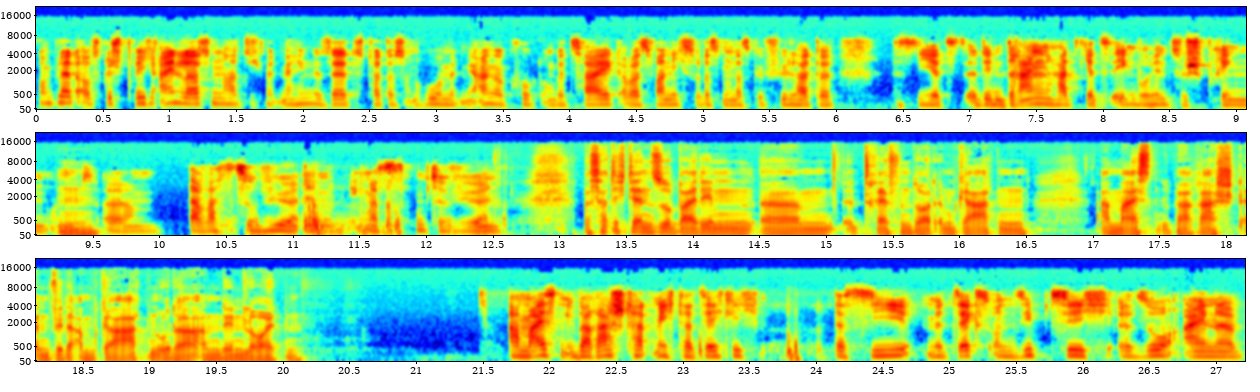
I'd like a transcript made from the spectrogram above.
komplett aufs Gespräch einlassen, hat sich mit mir hingesetzt, hat das in Ruhe mit mir angeguckt und gezeigt. Aber es war nicht so, dass man das Gefühl hatte, dass sie jetzt den Drang hat, jetzt irgendwo hinzuspringen und mhm. ähm, da was zu wühlen, irgendwas rumzuwühlen. Was hat dich denn so bei dem ähm, Treffen dort im Garten am meisten überrascht? Entweder am Garten oder an den Leuten? Am meisten überrascht hat mich tatsächlich, dass sie mit 76 äh, so eine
